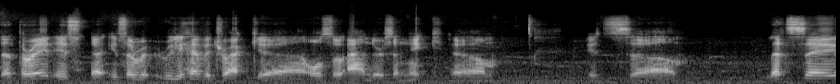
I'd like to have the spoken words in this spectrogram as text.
Dead parade is uh, it's a re- really heavy track. Uh, also, Anders and Nick. Um, it's um, let's say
